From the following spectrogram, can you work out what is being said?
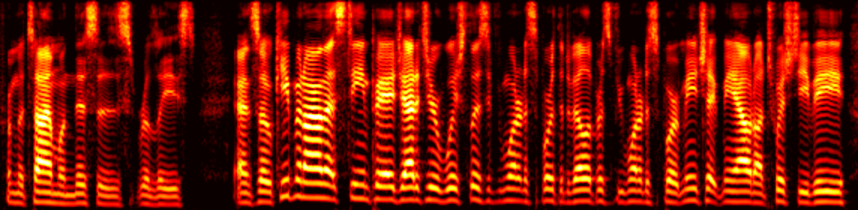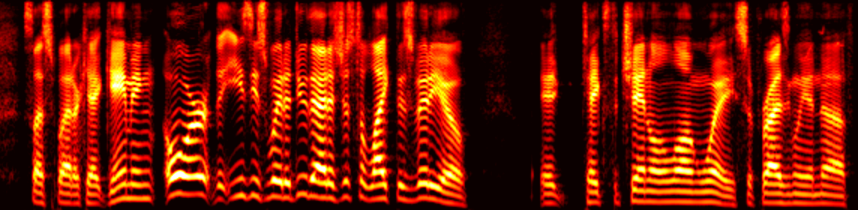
from the time when this is released. And so keep an eye on that Steam page. Add it to your wish list if you wanted to support the developers. If you wanted to support me, check me out on Twitch TV slash Splattercat Gaming. Or the easiest way to do that is just to like this video. It takes the channel a long way, surprisingly enough.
